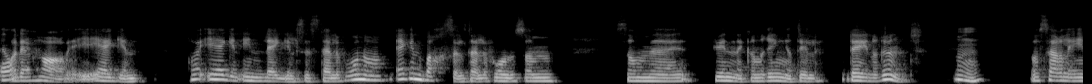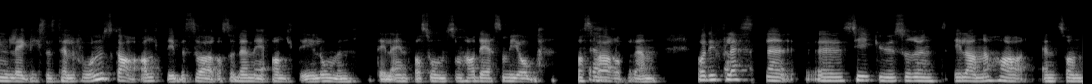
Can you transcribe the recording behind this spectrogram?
Ja. og det har vi i egen, og egen innleggelsestelefon og egen barseltelefon som, som eh, kvinner kan ringe til døgnet rundt. Mm. Og særlig innleggelsestelefonen skal alltid besvares, og den er alltid i lommen til en person som har det som jobb, å svare på den. Og de fleste uh, sykehus rundt i landet har en sånn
